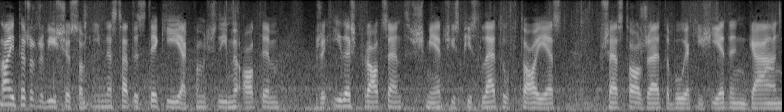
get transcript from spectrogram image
No i też oczywiście są inne statystyki, jak pomyślimy o tym, że ileś procent śmierci z pistoletów to jest przez to, że to był jakiś jeden gang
